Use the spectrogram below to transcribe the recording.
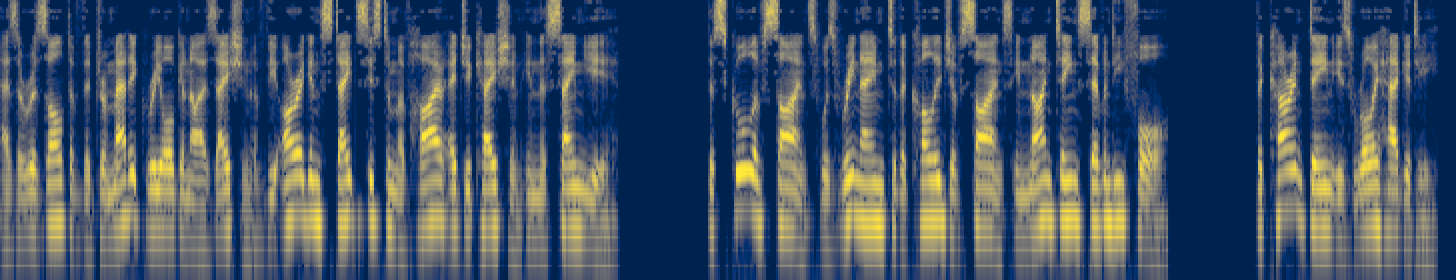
as a result of the dramatic reorganization of the Oregon state system of higher education in the same year. The School of Science was renamed to the College of Science in 1974. The current dean is Roy Haggerty.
